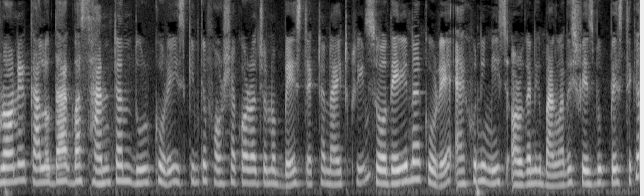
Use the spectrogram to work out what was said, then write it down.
ব্রনের কালো দাগ বা সানটান দূর করে স্কিনকে ফর্সা করার জন্য বেস্ট একটা নাইট ক্রিম সো দেরি না করে এখনই miss organic Bangladesh Facebook page থেকে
